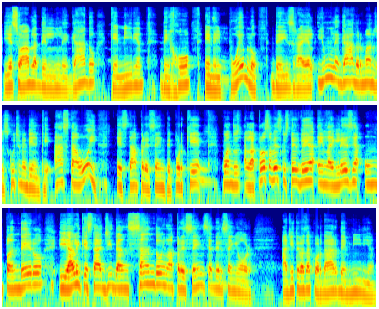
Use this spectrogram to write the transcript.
Y eso habla del legado que Miriam dejó en el pueblo de Israel. Y un legado, hermanos, escúcheme bien, que hasta hoy está presente. Porque cuando a la próxima vez que usted vea en la iglesia un pandero y alguien que está allí danzando en la presencia del Señor, allí te vas a acordar de Miriam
